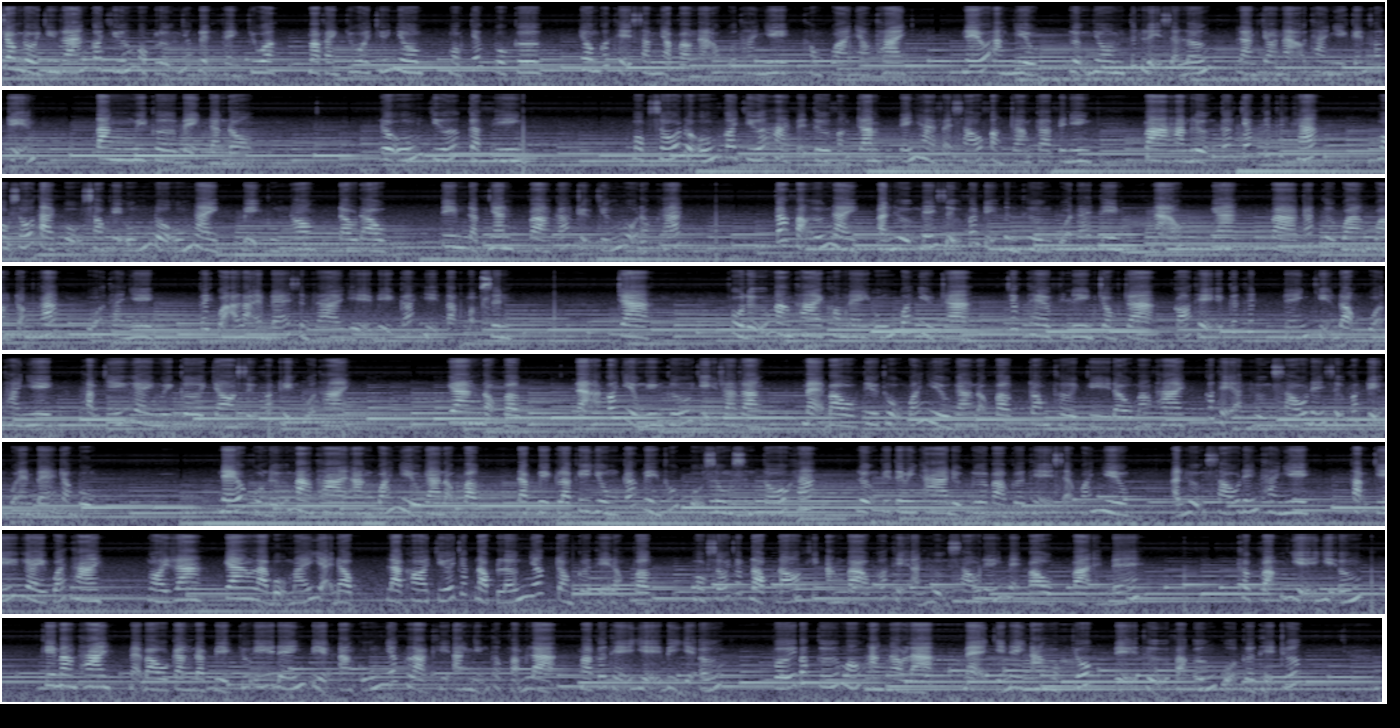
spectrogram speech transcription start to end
Trong đồ chiên rán có chứa một lượng nhất định phèn chua, mà phèn chua chứa nhôm, một chất vô cơ. Nhôm có thể xâm nhập vào não của thai nhi thông qua nhau thai. Nếu ăn nhiều, lượng nhôm tích lũy sẽ lớn, làm cho não thai nhi kém phát triển, tăng nguy cơ bệnh đàn đồn. Đồ uống chứa caffeine một số đồ uống có chứa 2,4% đến 2,6% caffeine và hàm lượng các chất kích thích khác. Một số thai phụ sau khi uống đồ uống này bị buồn non, đau đầu, tim đập nhanh và các triệu chứng ngộ độc khác. Các phản ứng này ảnh hưởng đến sự phát triển bình thường của trái tim, não, gan và các cơ quan quan trọng khác của thai nhi. Kết quả là em bé sinh ra dễ bị các dị tật bẩm sinh. Trà Phụ nữ mang thai không nên uống quá nhiều trà. Chất theophylline trong trà có thể kích thích đến chuyển động của thai nhi, thậm chí gây nguy cơ cho sự phát triển của thai. Gan động vật Đã có nhiều nghiên cứu chỉ ra rằng mẹ bầu tiêu thụ quá nhiều gan động vật trong thời kỳ đầu mang thai có thể ảnh hưởng xấu đến sự phát triển của em bé trong bụng. Nếu phụ nữ mang thai ăn quá nhiều gan động vật, đặc biệt là khi dùng các viên thuốc bổ sung sinh tố khác, lượng vitamin A được đưa vào cơ thể sẽ quá nhiều, ảnh hưởng xấu đến thai nhi, thậm chí gây quá thai. Ngoài ra, gan là bộ máy giải độc, là kho chứa chất độc lớn nhất trong cơ thể động vật. Một số chất độc đó khi ăn vào có thể ảnh hưởng xấu đến mẹ bầu và em bé. Thực phẩm dễ dị ứng Khi mang thai, mẹ bầu cần đặc biệt chú ý đến việc ăn uống nhất là khi ăn những thực phẩm lạ mà cơ thể dễ bị dị ứng. Với bất cứ món ăn nào lạ, mẹ chỉ nên ăn một chút để thử phản ứng của cơ thể trước.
